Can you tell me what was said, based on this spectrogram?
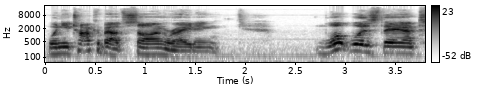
when you talk about songwriting, what was that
